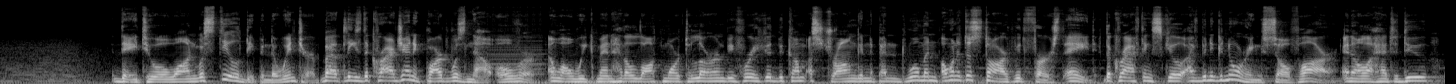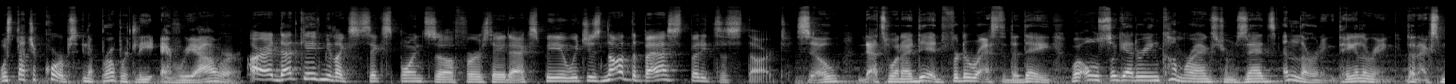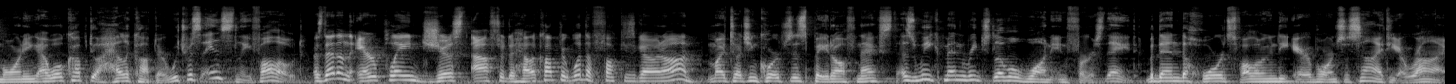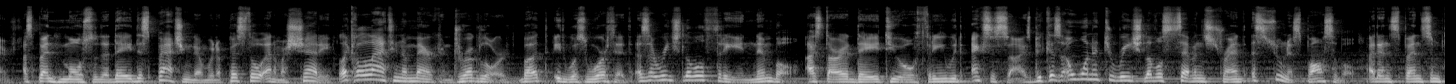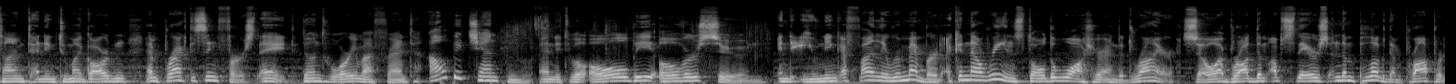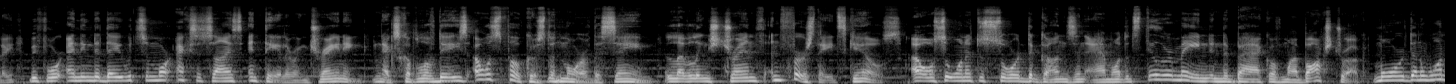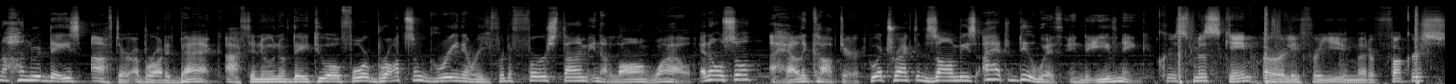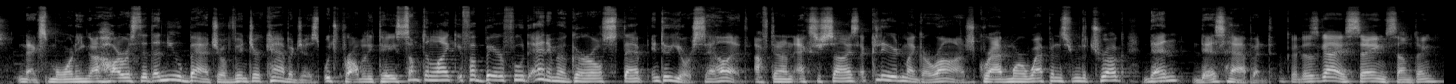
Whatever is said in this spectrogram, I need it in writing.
Day 201 was still deep in the winter, but at least the cryogenic part was now over. And while Weakman had a lot more to learn before he could become a strong independent woman, I wanted to start with first aid, the crafting skill I've been ignoring so far. And all I had to do was touch a corpse inappropriately every hour. Alright, that gave me like 6 points of first aid XP, which is not the best, but it's a start. So, that's what I did for the rest of the day, while also gathering comrags from Zeds and learning tailoring. The next morning, I woke up to a helicopter which was instantly followed. Is that an airplane just after the helicopter? What the fuck is going on? My touching corpses paid off next as weak men reached level 1 in first aid, but then the hordes following the Airborne Society arrived. I spent most of the day dispatching them with a pistol and a machete like a Latin American drug lord, but it was worth it as I reached level 3 in Nimble. I started day 203 with exercise because I wanted to reach level 7 strength as soon as possible. I then spent some time tending to my garden and practicing first aid. Don't worry, my friend. I'll be gentle and it will all be over soon. In the evening, I finally remembered I can now reinstall the washer and the dryer, so I brought them upstairs and unplugged them properly before ending the day with some more exercise and tailoring training. Next couple of days, I was focused on more of the same, leveling strength and first aid skills. I also wanted to sort the guns and ammo that still remained in the back of my box truck, more than 100 days after I brought it back. Afternoon of day 204 brought some greenery for the first time in a long while, and also a helicopter who attracted zombies I had to deal with in the evening. Christmas came early for you, motherfuckers. Next morning, I harvested a new batch of winter cabbages, which probably tastes something like if a barefoot anime girl stepped into your salad. After an exercise, I cleared my garage, grabbed more weapons from the truck, then this happened. Okay, this guy is saying something.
